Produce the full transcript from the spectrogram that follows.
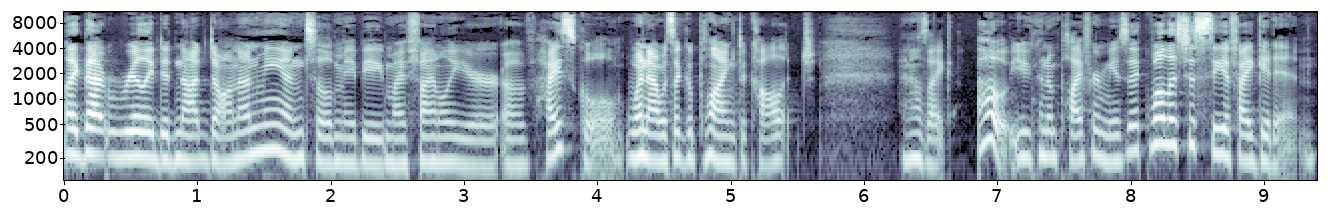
Like that really did not dawn on me until maybe my final year of high school when I was like applying to college. And I was like, oh, you can apply for music? Well, let's just see if I get in.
